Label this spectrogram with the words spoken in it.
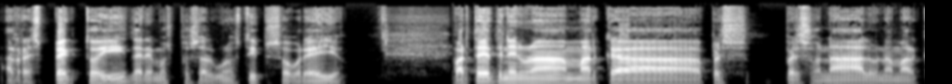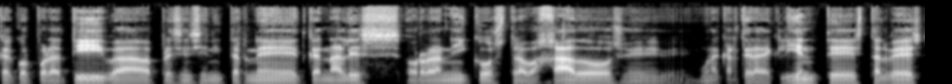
al respecto y daremos pues algunos tips sobre ello. Aparte de tener una marca personal, una marca corporativa, presencia en Internet, canales orgánicos trabajados, eh, una cartera de clientes, tal vez,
